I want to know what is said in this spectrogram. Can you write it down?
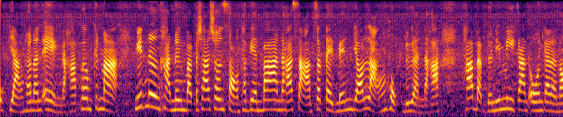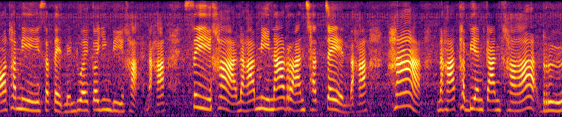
6 อย่างเท่านั้นเองนะคะ เพิ่มขึ้นมานิดนึงค่ะ 1 บัตรประชาชน 2 ทะเบียนบ้านนะคะ3สเตทเมนต์ย้อนหลัง 6 เดือนนะคะ ถ้าแบบเดี๋ยวนี้มีการโอนกันอะเนาะ ถ้ามีสเตทเมนต์ด้วยก็ยิ่งดีค่ะนะคะ 4 ค่ะนะคะ มีหน้าร้านชัดเจนนะคะ 5 นะคะ ทะเบียนการค้าหรือ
